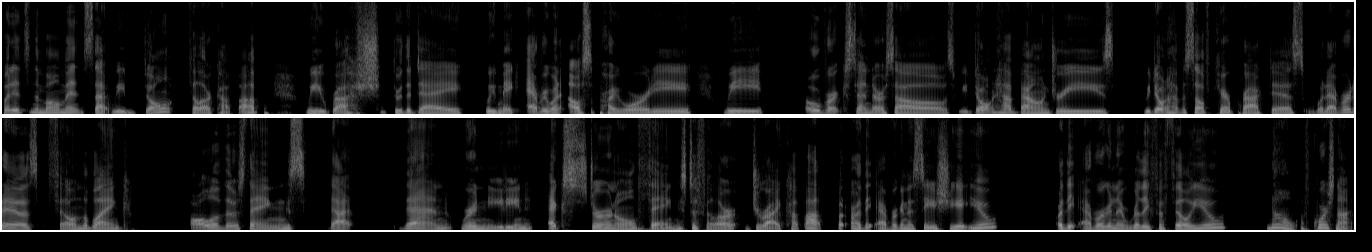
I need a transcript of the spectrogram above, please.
But it's in the moments that we don't fill our cup up, we rush through the day, we make everyone else a priority, we overextend ourselves, we don't have boundaries, we don't have a self care practice, whatever it is, fill in the blank, all of those things that then we're needing external things to fill our dry cup up. But are they ever going to satiate you? Are they ever going to really fulfill you? No, of course not.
